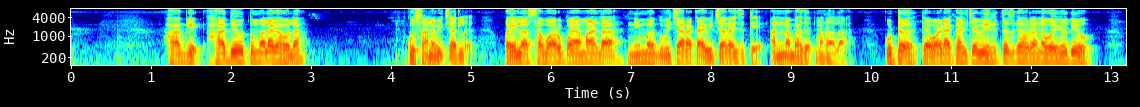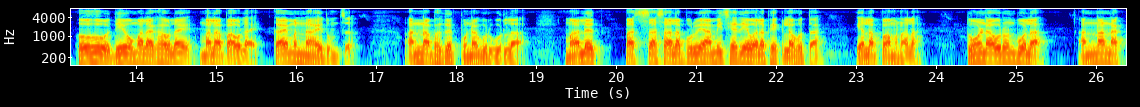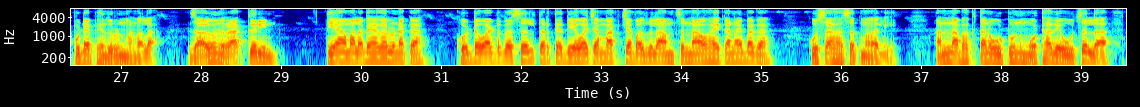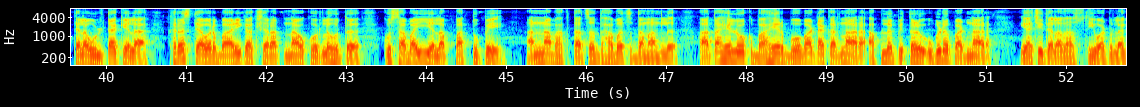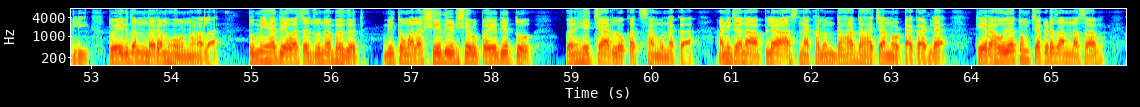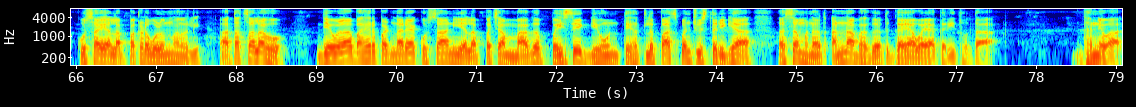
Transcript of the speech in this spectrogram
हा गे हा देव तुम्हाला घावला? कुसानं विचारलं. पहिला सव्वा रुपया मांडा नि मग विचारा काय विचारायचं ते अण्णा भागत म्हणाला. कुठं? त्या वडाखालच्या विहिरीतच घावला ना वह्यो देव? हो हो देव मला घावलाय मला पावलाय. काय म्हणणं आहे तुमचं? अण्णा भगत पुन्हा गुरगुरला. मालक पाच सहा सालापूर्वी आम्हीच ह्या देवाला फेकला होता. येलाप्पा म्हणाला तोंड आवरून बोला अण्णा नागपुड्या फेंदरून म्हणाला जाळून राग करीन. ते आम्हाला भ्या घालू नका. खोटं वाटत असेल तर त्या देवाच्या मागच्या बाजूला आमचं नाव आहे का नाही बघा कुसा हसत म्हणाली. अण्णा भक्तानं उठून मोठा देव उचलला त्याला उलटा केला. खरंच त्यावर बारीक अक्षरात नाव कोरलं होतं कुसाबाई यलप्पा तुपे. अण्णा भक्ताचं धाबच दणानलं आता हे लोक बाहेर बोबाटा करणार आपलं पितळ उघडं पाडणार याची त्याला धास्ती वाटू लागली. तो एकदम नरम होऊन म्हणाला तुम्ही ह्या देवाचं जुनं भगत मी तुम्हाला शे दीडशे रुपये देतो पण हे चार लोकात सांगू नका. आणि त्यानं आपल्या आसनाखालून दहा दहाच्या नोटा काढल्या. ते राहू द्या तुमच्याकडंच अण्णासाहेब कुसा याला लप्पाकडं वळून म्हणाली. आता चला हो. देवळाबाहेर पडणाऱ्या कुसा आणि यलाप्पाच्या मागं पैसे घेऊन ते हतलं पाच पंचवीस तरी घ्या असं म्हणत अण्णा भगत गयावया करीत होता. धन्यवाद.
